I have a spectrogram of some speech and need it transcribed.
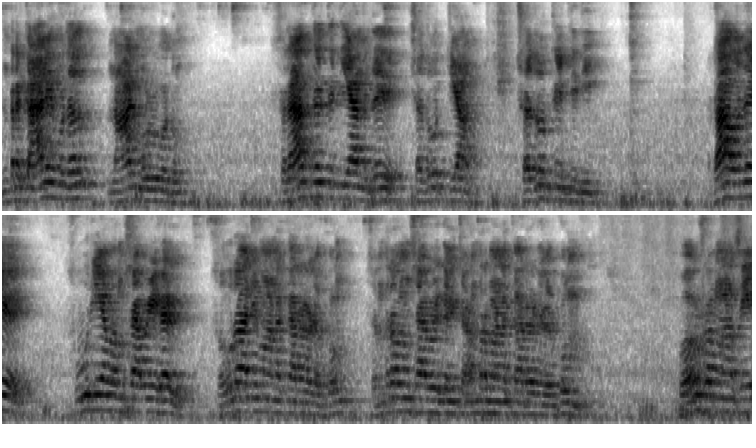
இன்று காலை முதல் நாள் முழுவதும் சிராத்த திதியானது சதுர்த்தியாம் சதுர்த்தி திதி. அதாவது சூரிய வம்சாவளிகள் சௌராதிமானக்காரர்களுக்கும் சந்திர வம்சாவளிகள் சாந்திரமானக்காரர்களுக்கும் பௌஷ மாசே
